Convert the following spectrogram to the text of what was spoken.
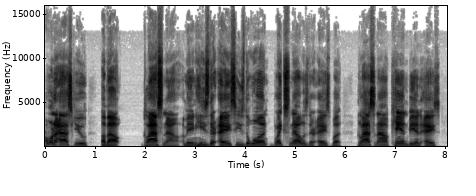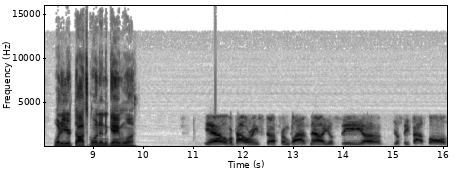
I want to ask you about Glasnow. I mean, he's their ace. He's the one. Blake Snell is their ace, but Glasnow can be an ace. What are your thoughts going into game one? Yeah, overpowering stuff from Glasnow. You'll see uh, you'll see fastballs,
